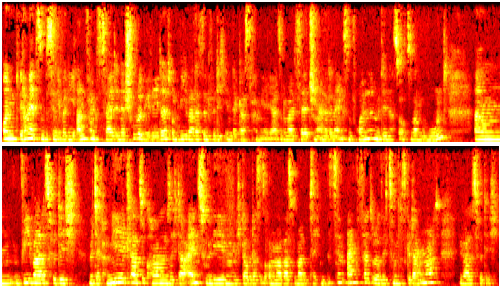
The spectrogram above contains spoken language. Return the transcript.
und wir haben jetzt ein bisschen über die Anfangszeit in der Schule geredet. Und wie war das denn für dich in der Gastfamilie? Also du meintest ja jetzt schon eine deiner engsten Freundinnen, mit denen hast du auch zusammen gewohnt. Ähm, wie war das für dich, mit der Familie klarzukommen, sich da einzuleben? Ich glaube, das ist auch immer was, wo man vielleicht ein bisschen Angst hat oder sich zumindest Gedanken macht. Wie war das für dich?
